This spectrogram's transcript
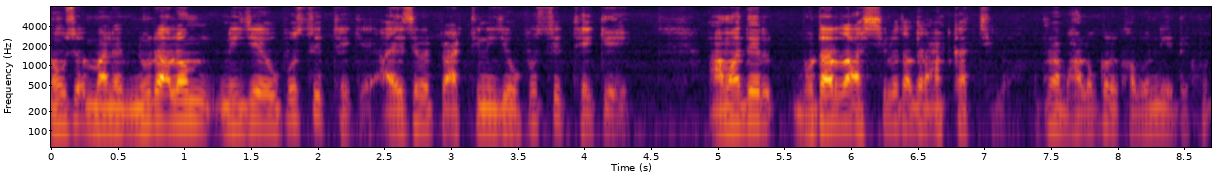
নৌস মানে নূর আলম নিজে উপস্থিত থেকে আইএসএফের প্রার্থী নিজে উপস্থিত থেকে আমাদের ভোটাররা আসছিল তাদের আটকাচ্ছিল। আপনারা ভালো করে খবর নিয়ে দেখুন।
